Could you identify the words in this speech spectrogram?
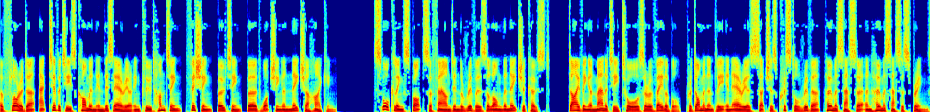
of Florida. Activities common in this area include hunting, fishing, boating, bird watching, and nature hiking. Snorkeling spots are found in the rivers along the nature coast. Diving and manatee tours are available, predominantly in areas such as Crystal River, Homosassa and Homosassa Springs.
